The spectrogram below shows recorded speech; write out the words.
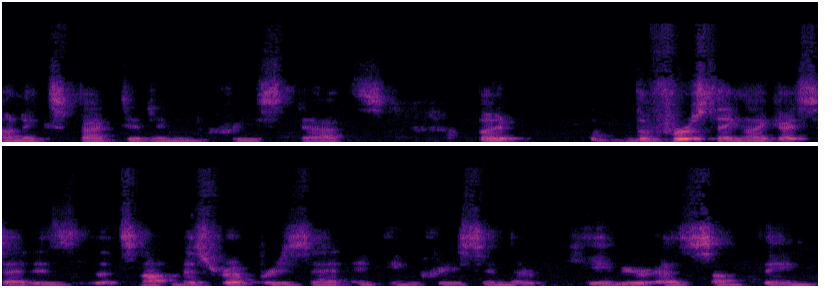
unexpected and increased deaths, but the first thing, like I said, is let's not misrepresent an increase in their behavior as something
